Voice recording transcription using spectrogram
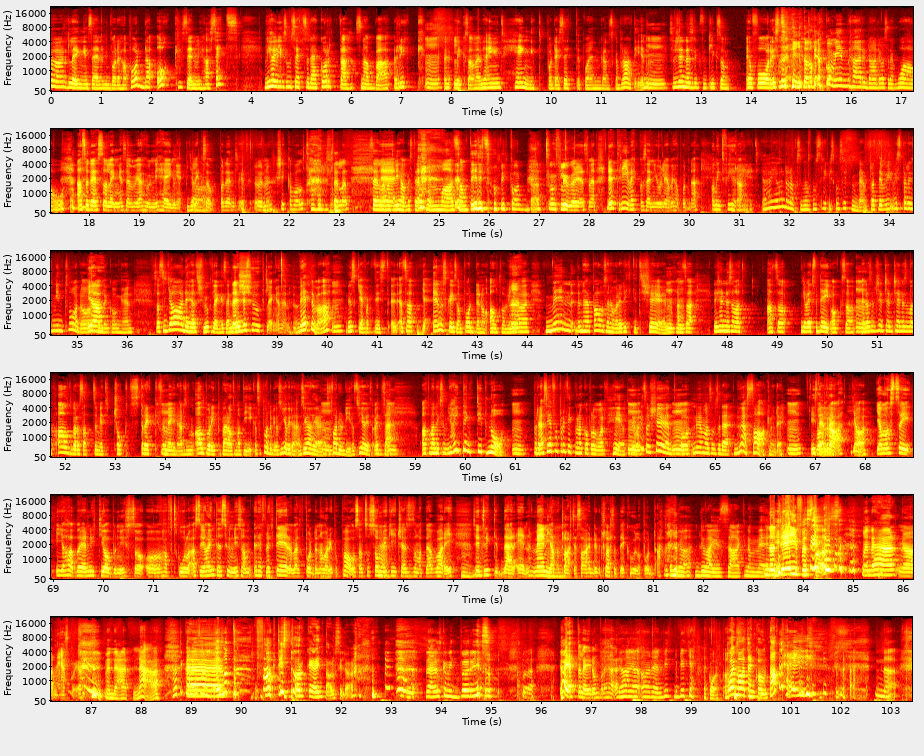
för länge sedan vi både har poddat och sen vi har setts. Vi har ju liksom sett sådär korta, snabba ryck eh, liksom, men vi har ju inte hängt på det sättet på en ganska bra tid. Så det kändes riktigt liksom euforiskt. Ja. Jag kom in här idag, det var sådär wow. Alltså det är så länge sedan vi har hunnit hänga Ja. liksom ordentligt. Och nu skicka volt här sällan. Sällan Eh. att vi har beställt hem mat samtidigt som vi poddar. Två flugor i en smäll. Det är tre veckor sedan Julia vi har poddat. Om inte fyra. Jag vet. Ja, jag undrar också, men vi måste, vi ska måste den, för att det, vi, vi spelade ju min två då Ja. den gången. Så alltså ja, det är helt sjukt länge sedan. Det är sjukt länge sedan. Vet du vad? Mm. Nu ska jag faktiskt, alltså jag älskar ju som podden och allt vad vi Mm. gör, men den här pausen har varit riktigt skön. Mhm. Alltså det kändes som att, alltså jag vet för dig också, Mm. eller alltså, det kän- kändes som att allt bara satt som ett tjockt streck för Mm. mig där, liksom, allt bara gick per automatik och så poddar vi och så gör vi det här och så gör jag det här och Mm. så far du dit och så gör jag så, vet du, så här. Och att man liksom, jag har inte tänkt typ nå Mm. på det, alltså jag får på riktigt kunna koppla bort helt. Det var liksom skönt och nu är man som sådär, nu har jag saknat det. Mm. Istället. Vad bra. Ja. Jag måste säga, jag har börjat nytt jobb nyss och, och haft skola. Alltså jag har inte ens hunnit som reflektera över att podden har varit på paus. Alltså så Nej. mycket känns det som att det har varit. Så jag är inte riktigt där än. Men jag, klart jag sa det, det är klart att det är kul att podda. Ja, du har ju saknat mig. Nå dig förstås! Men det här, nå, nej jag skojar. Men det här, nä. Jag tycker det är Äh. så... så Faktiskt orkar jag inte alls idag. Nej, nu ska vi inte börja så. Bara, Jag är jättelejdom på det här. Ja, ja, ja, det det blir ett jättekort. Oj maten kom, tack hej! Nej,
